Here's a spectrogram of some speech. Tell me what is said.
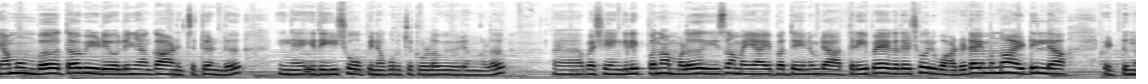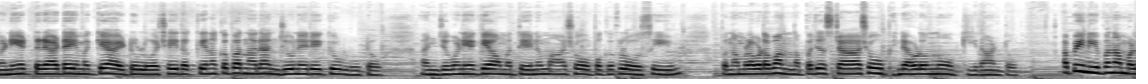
ഞാൻ മുമ്പത്തെ വീഡിയോയിൽ ഞാൻ കാണിച്ചിട്ടുണ്ട്. ഇങ്ങനെ ഇത് ഈ ഷോപ്പിനെ കുറിച്ചിട്ടുള്ള വിവരങ്ങൾ പക്ഷേ എങ്കിൽ ഇപ്പം നമ്മൾ ഈ സമയമായപ്പോഴത്തേനും രാത്രി ഇപ്പോൾ ഏകദേശം ഒരുപാട് ടൈമൊന്നും ആയിട്ടില്ല. എട്ട് മണി എട്ടര ആ ടൈമൊക്കെ ആയിട്ടുള്ളൂ. പക്ഷേ ഇതൊക്കെ എന്നൊക്കെ പറഞ്ഞാൽ അഞ്ച് മണിവരെയൊക്കെ ഉള്ളൂ കേട്ടോ. അഞ്ച് മണിയൊക്കെ ആകുമ്പോഴത്തേനും ആ ഷോപ്പൊക്കെ ക്ലോസ് ചെയ്യും. അപ്പം നമ്മളവിടെ വന്നപ്പോൾ ജസ്റ്റ് ആ ഷോപ്പിന്റെ അവിടെ ഒന്ന് നോക്കിയതാണ് കേട്ടോ. അപ്പോൾ ഇനിയിപ്പോൾ നമ്മൾ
